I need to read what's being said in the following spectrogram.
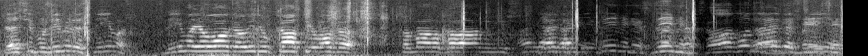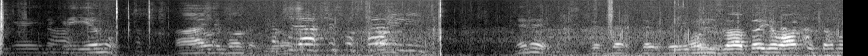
Gdje si Božimire snimaš? Snimaj ovoga, vidi u kapi ovoga, što malo galami više. Ajde, Snimi ne, snimi ne, slobodno. Ajde, Ne, ne, snimi. krijemo. Ajde, Boga ti. Kako jače smo stavili? Ne, ne, da, da, da, da ide. Oni zlata i ovako samo...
